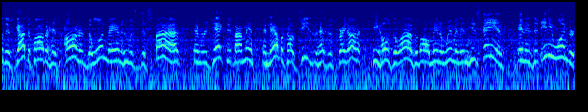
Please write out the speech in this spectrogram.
And this, God the Father has honored the one man who was despised and rejected by men. And now because Jesus has this great honor, he holds the lives of all men and women in his hands. And is it any wonder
